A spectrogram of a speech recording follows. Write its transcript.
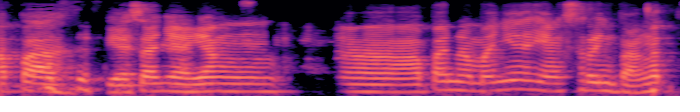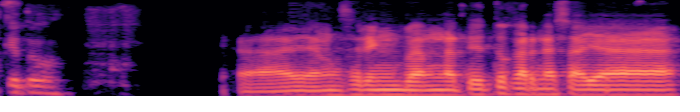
apa biasanya yang eh, apa namanya? yang sering banget gitu. Ya, yang sering banget itu karena saya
